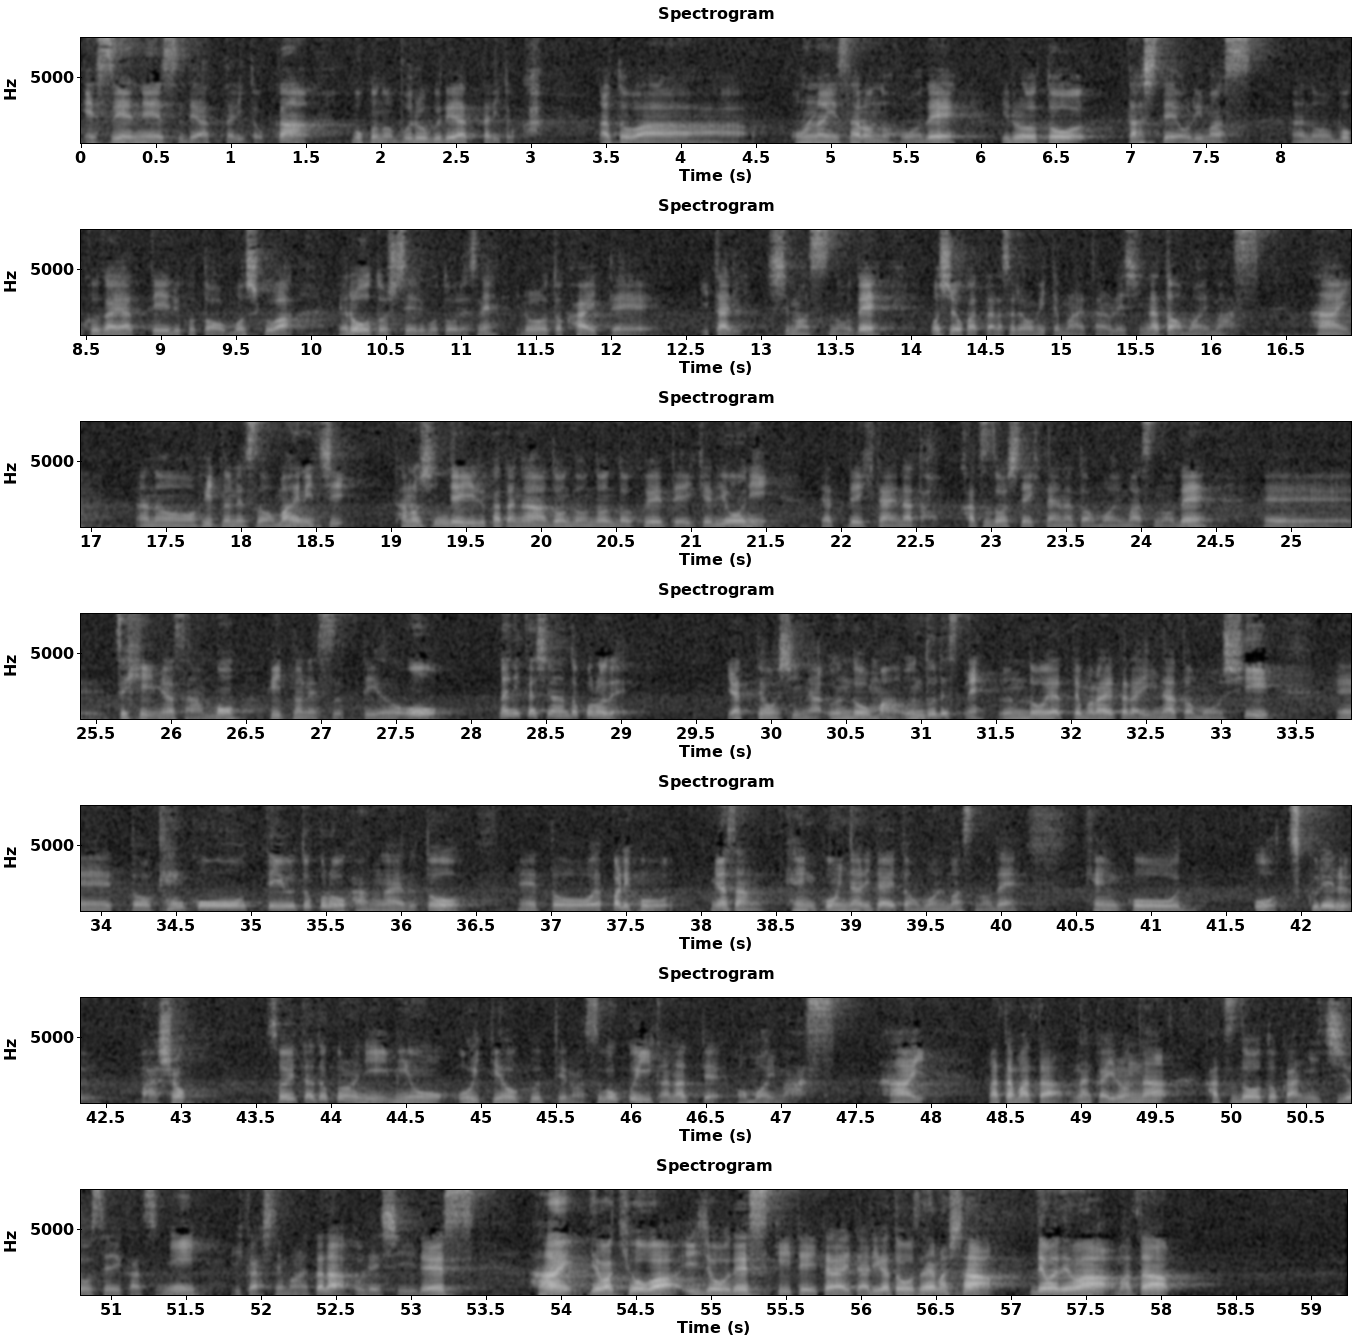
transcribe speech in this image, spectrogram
SNS であったりとか僕のブログであったりとかあとはオンラインサロンの方でいろいろと出しております。あの僕がやっていることもしくはやろうとしていることをですねいろいろと書いていたりしますのでもしよかったらそれを見てもらえたら嬉しいなと思います。はい、あのフィットネスを毎日楽しんでいる方がどんどんどんどん増えていけるようにやっていきたいなと活動していきたいなと思いますので、えー、ぜひ皆さんもフィットネスっていうのを何かしらのところでやってほしいな。運動まあ運動ですね。運動をやってもらえたらいいなと思うし、えーと、健康っていうところを考えると,、えーと、やっぱりこう皆さん健康になりたいと思いますので健康を作れる場所そういったところに身を置いておくっていうのはすごくいいかなって思います。はいまたまた何かいろんな活動とか日常生活に生かしてもらえたら嬉しいです。はい、では今日は以上です。聞いていただいてありがとうございました。ではではまた。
